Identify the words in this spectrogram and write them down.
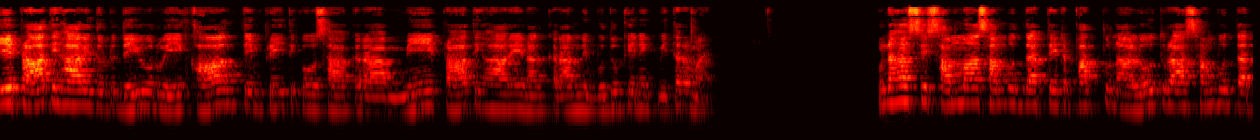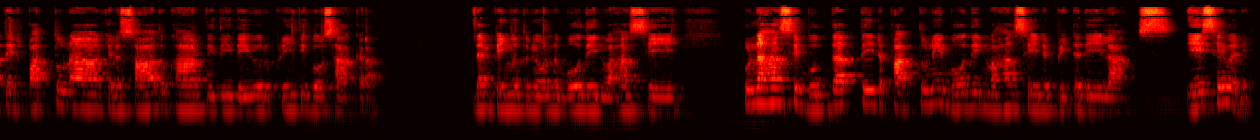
ඒ ප්‍රාතිහාරි දුටු දෙවුරු ඒ කාන්තෙන් ප්‍රීතිකෝසා කරා මේ ප්‍රාතිහාරය නම් කරන්නේ බුදු කෙනෙක් විතරමයි. උන්හන්සේ සම්මා සම්බුද්ධත්වයට පත් වනා ලෝතුරා සම්බුද්ධත්වයට පත් වනා කියල සාධු කාර්දිදී දෙවුරු ප්‍රීතිගෝසා කරා. දැන් පිංහතුනි ඔන්න බෝධීන් වහන්සේ උන්වහන්සේ බුද්ධත්වයට පත්වනේ බෝධීන් වහන්සේට පිටදීලා ඒ සෙවනේ.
